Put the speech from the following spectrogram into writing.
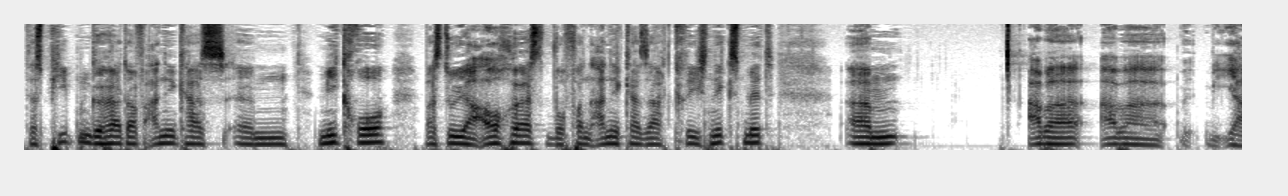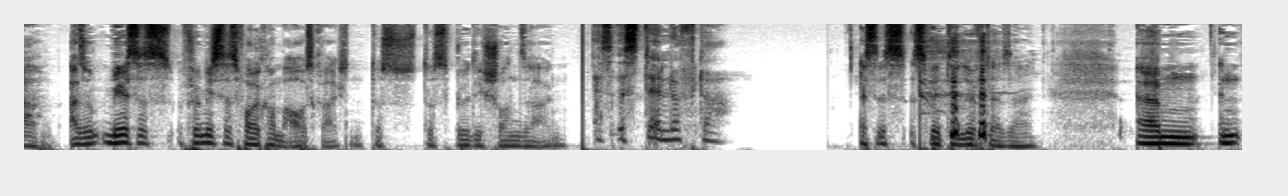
das Piepen gehört auf Annikas ähm, Mikro, was du ja auch hörst, wovon Annika sagt, kriege ich nichts mit. Ähm, aber, aber ja, also mir ist es, für mich ist es vollkommen ausreichend. Das, das würde ich schon sagen. Es ist der Lüfter. Es ist, es wird der Lüfter sein. Ähm, ein,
